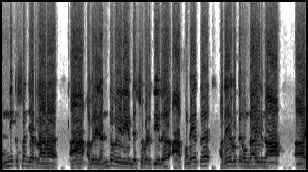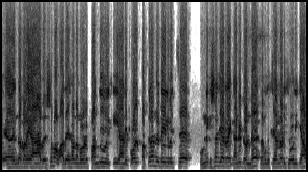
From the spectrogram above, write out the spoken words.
ഉണ്ണികൃഷ്ണൻ ചേട്ടനാണ് ആ അവർ രണ്ടുപേരെയും രക്ഷപ്പെടുത്തിയത്. ആ സമയത്ത് അദ്ദേഹത്തിന് ഉണ്ടായിരുന്ന ആ എന്താ പറയാ ആ വിഷമം അദ്ദേഹം നമ്മളോട് പങ്കുവെക്കുകയാണ്. ഇപ്പോൾ പത്തനംതിട്ടയിൽ വെച്ച് ഉണ്ണികൃഷ്ണൻ ചേട്ടനെ കണ്ടിട്ടുണ്ട്. നമുക്ക് ചേട്ടനോട് ചോദിക്കാം.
